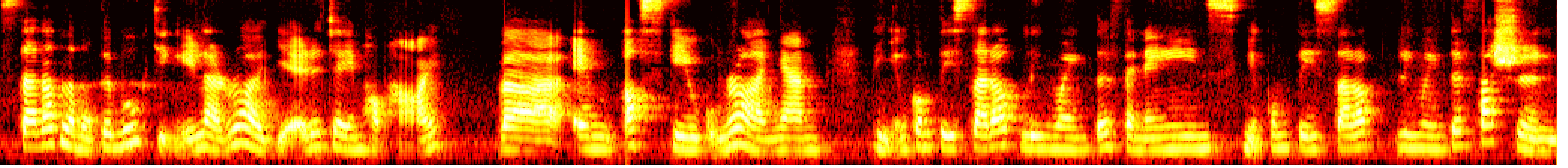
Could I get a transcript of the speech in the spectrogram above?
Startup là một cái bước chị nghĩ là rất là dễ để cho em học hỏi và em upskill cũng rất là nhanh thì những công ty startup liên quan tới finance, những công ty startup liên quan tới fashion,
